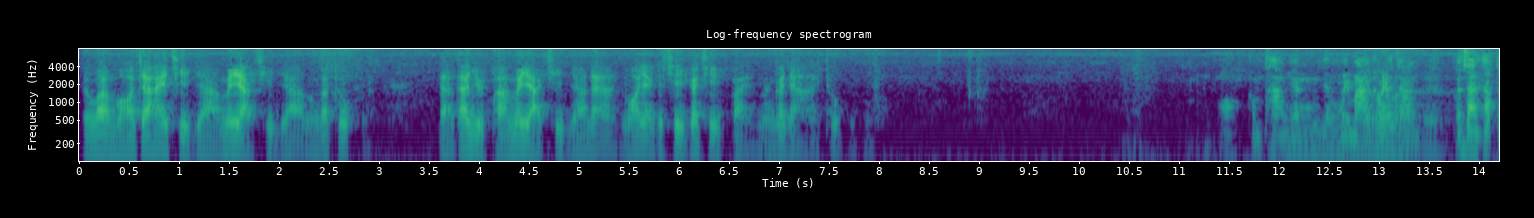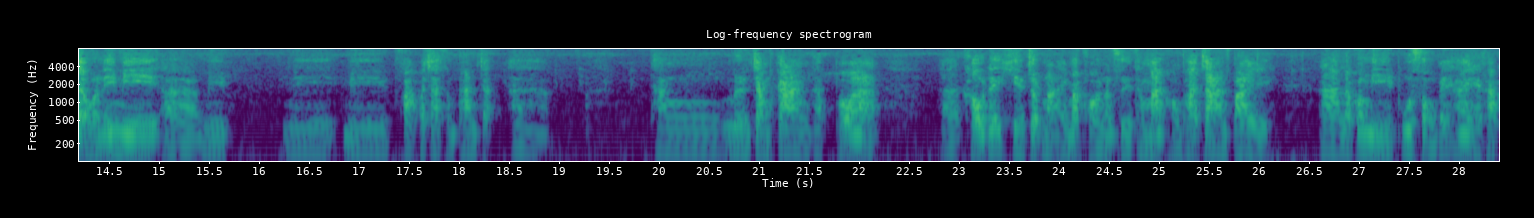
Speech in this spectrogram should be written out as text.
หรือว่าหมอจะให้ฉีดยาไม่อยากฉีดยามันก็ทุกข์แต่ถ้าหยุดความไม่อยากฉีดยาได้หมออยากจะฉีดก็ฉีดไป มันก็จะหายทุกข์ อ๋อคำถามยังยังไม่มาครับอาจารย์ พระอาจารย์ครับ แต่วันนี้มีอ่ามีมีมีฝากประชาสัมพันธ์จากอ่าทางเรือนจำกลางครับ เพราะว่าเขาได้เขียนจดหมายมาขอหนังสือธรรมะของพระอาจารย์ไปอ่าแล้วก็มีผู้ส่งไปให้ครับ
